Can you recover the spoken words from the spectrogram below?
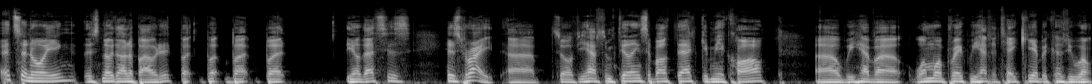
It's annoying. There's no doubt about it. But but but but you know that's his his right. Uh, so if you have some feelings about that, give me a call. Uh, we have a one more break we have to take here because we went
